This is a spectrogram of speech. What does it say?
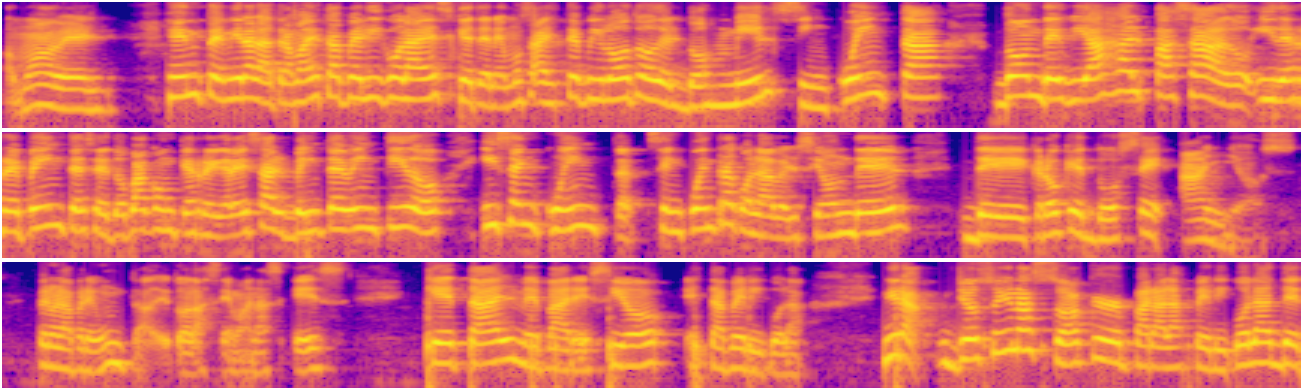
vamos a ver. Gente, mira, la trama de esta película es que tenemos a este piloto del 2050 donde viaja al pasado y de repente se topa con que regresa al 2022 y se encuentra, se encuentra con la versión de él de creo que 12 años. Pero la pregunta de todas las semanas es, ¿qué tal me pareció esta película? Mira, yo soy una soccer para las películas de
